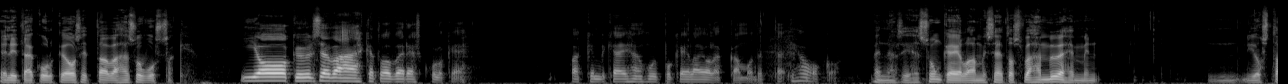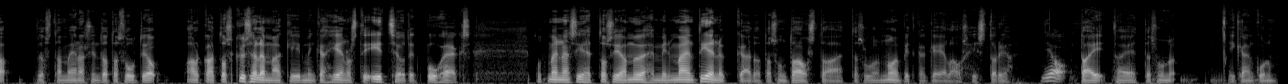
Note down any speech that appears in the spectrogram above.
Eli tämä kulkee osittain vähän suvussakin. Joo, kyllä se vähän ehkä tuo veres kulkee. Vaikka mikä ihan huippukeila ei olekaan, mutta että ihan ok. Mennään siihen sun keilaamiseen tuossa vähän myöhemmin, josta, josta meinasin tuota sulta jo alkaa tuossa kyselemäänkin, minkä hienosti itse otit puheeksi. Mutta mennään siihen tosiaan myöhemmin. Mä en tiennytkään tuota sun taustaa, että sulla on noin pitkä keilaushistoria. Joo. Tai, tai että sun ikään kuin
